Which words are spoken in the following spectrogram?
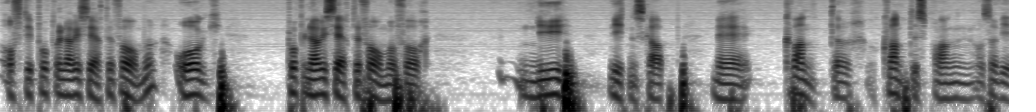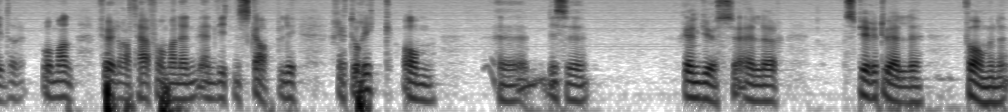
ofte i populariserte former, og populariserte former for ny vitenskap med kvanter, og kvantesprang osv., hvor man føler at her får man en, en vitenskapelig retorikk om eh, disse religiøse eller spirituelle formene.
